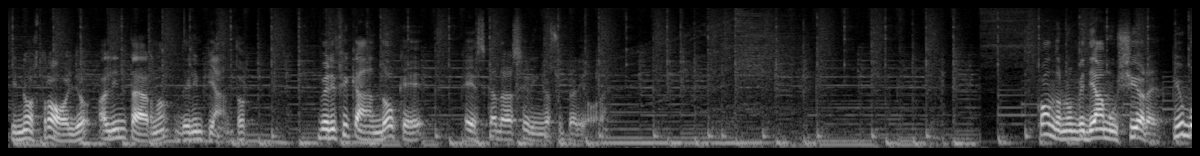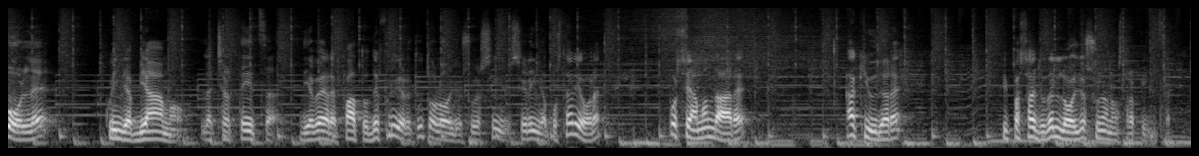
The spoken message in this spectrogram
il nostro olio all'interno dell'impianto verificando che esca dalla siringa superiore. Quando non vediamo uscire più bolle, quindi abbiamo la certezza di aver fatto defluire tutto l'olio sulla siringa posteriore, possiamo andare a chiudere il passaggio dell'olio sulla nostra pinza.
